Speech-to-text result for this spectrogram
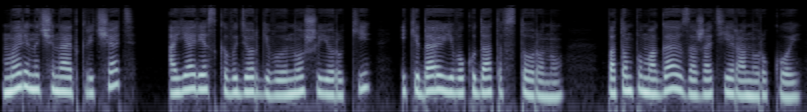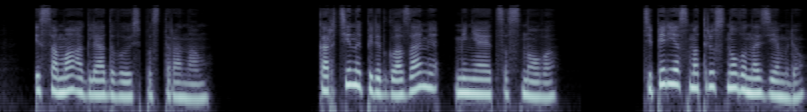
Мэри начинает кричать, а я резко выдергиваю нож ее руки и кидаю его куда-то в сторону, потом помогаю зажать ей рану рукой и сама оглядываюсь по сторонам. Картина перед глазами меняется снова. Теперь я смотрю снова на землю,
